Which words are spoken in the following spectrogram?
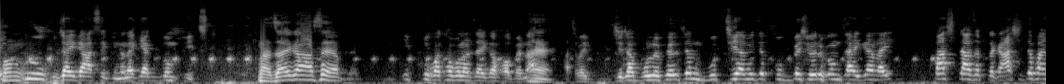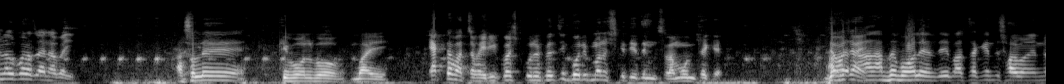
একটু জায়গা আছে কিনা? নাকি একদম ফিক্সড না জায়গা আছে একটু কথা বলার জায়গা হবে না? হ্যাঁ। আচ্ছা ভাই যেটা বলে ফেলছেন বুঝছি আমি যে খুব বেশি ওরকম জায়গা নাই। পাঁচটা হাজার টাকা। আশিতে ফাইনাল করা যায় না ভাই। আসলে কি বলব ভাই একটা বাচ্চা ভাই রিকোয়েস্ট করে ফেলছি গরিব মানুষকে দিয়ে দিন ইনশাল্লাহ মন থেকে। আপনি বলেন যে বাচ্চা কিন্তু সর্বনিম্ন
